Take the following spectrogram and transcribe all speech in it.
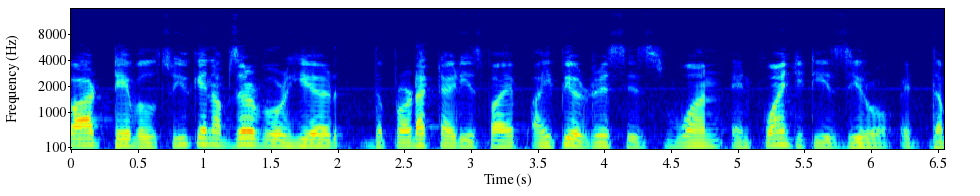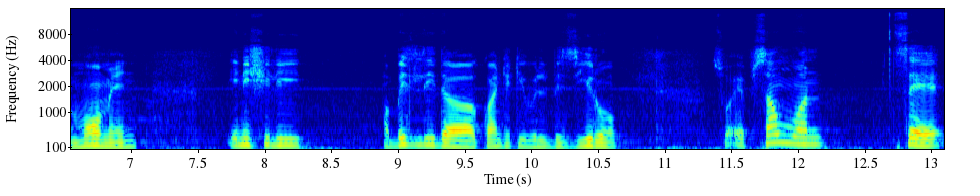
cart table. So you can observe over here the product ID is 5 IP address is 1 and quantity is 0 at the moment. Initially obviously the quantity will be 0 so if someone say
